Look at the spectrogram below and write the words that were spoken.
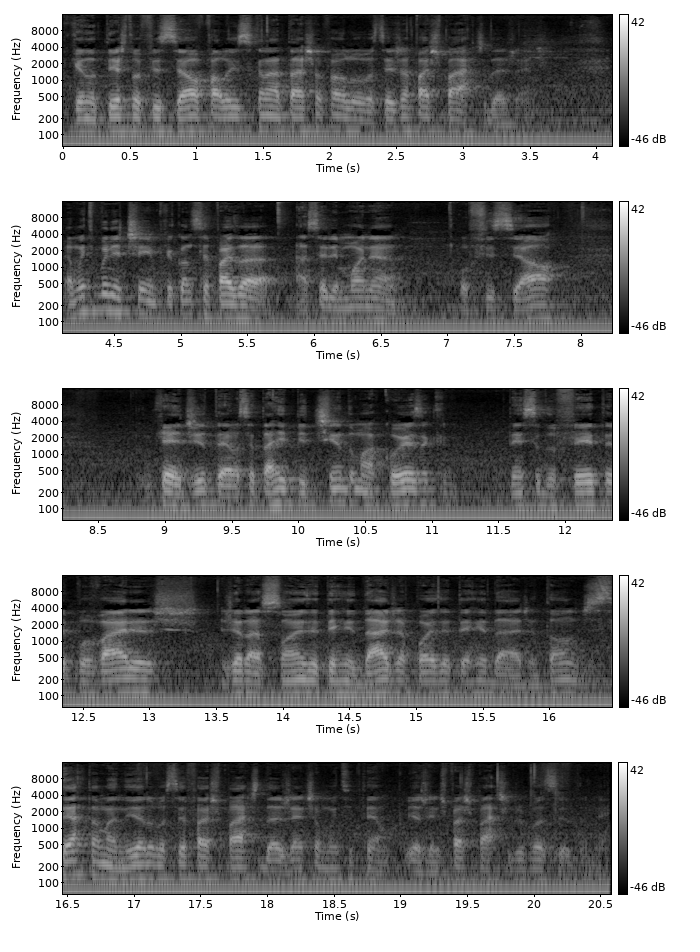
Porque no texto oficial fala isso que a Natasha falou, você já faz parte da gente. É muito bonitinho, porque quando você faz a, a cerimônia oficial, o que é dito é você está repetindo uma coisa que tem sido feita por várias gerações, eternidade após eternidade. Então, de certa maneira, você faz parte da gente há muito tempo e a gente faz parte de você também.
